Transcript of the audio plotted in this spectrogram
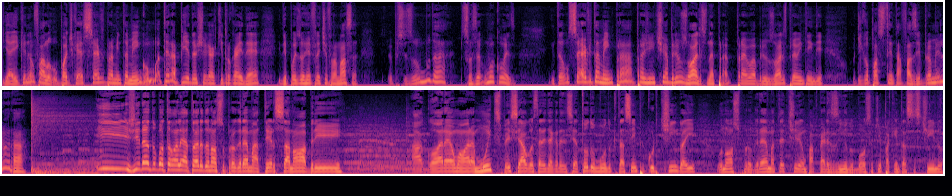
E aí, que eu falo, o podcast serve para mim também como uma terapia de eu chegar aqui, trocar ideia e depois eu refletir e falar: nossa, eu preciso mudar, preciso fazer alguma coisa. Então serve também para a gente abrir os olhos, né? Para eu abrir os olhos, para eu entender o que, que eu posso tentar fazer para melhorar. E girando o botão aleatório do nosso programa Terça Nobre. Agora é uma hora muito especial. Gostaria de agradecer a todo mundo que está sempre curtindo aí o nosso programa. Até tirei um papelzinho do bolso aqui para quem está assistindo.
